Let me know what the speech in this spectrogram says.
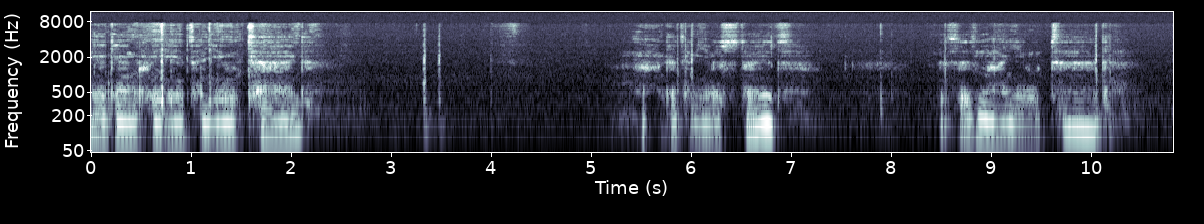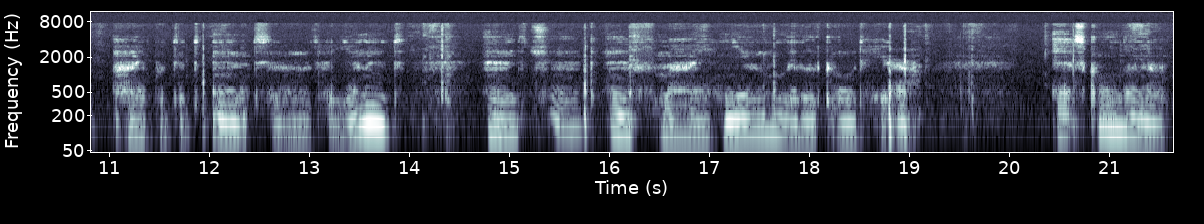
I again create a new tag, get a state. This is my new tag. I put it into the unit and check if my new little code here is called or not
